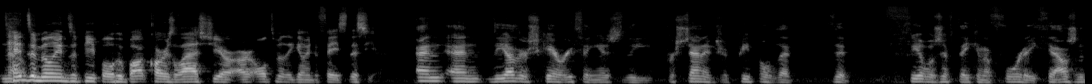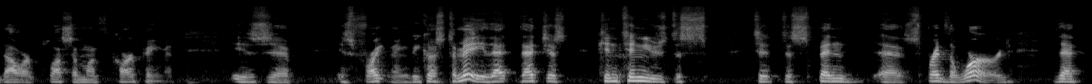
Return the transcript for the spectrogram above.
No. tens of millions of people who bought cars last year are ultimately going to face this year. and and the other scary thing is the percentage of people that that feel as if they can afford a thousand dollar plus a month car payment is uh, is frightening because to me that that just continues to to to spend uh, spread the word that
